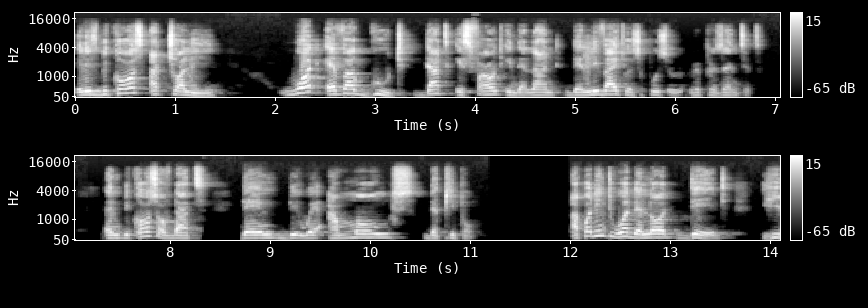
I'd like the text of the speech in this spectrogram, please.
It is because actually, whatever good that is found in the land, the Levites were supposed to represent it. And because of that, then they were amongst the people. According to what the Lord did, he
